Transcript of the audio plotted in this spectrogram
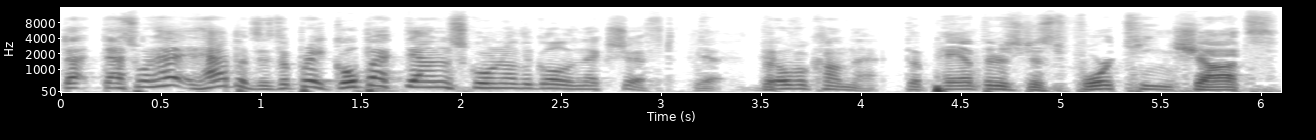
That, that's what ha- it happens. It's a break. Go back down and score another goal the next shift. Yeah. They overcome that. the Panthers just 14 shots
